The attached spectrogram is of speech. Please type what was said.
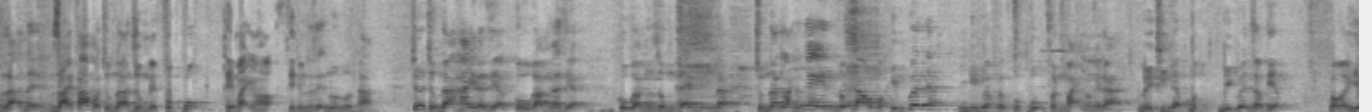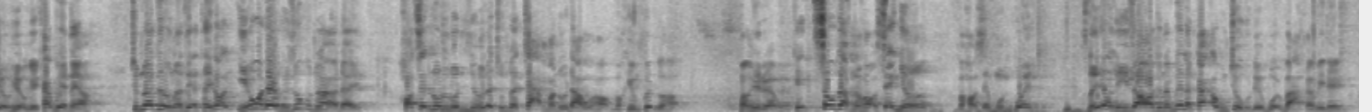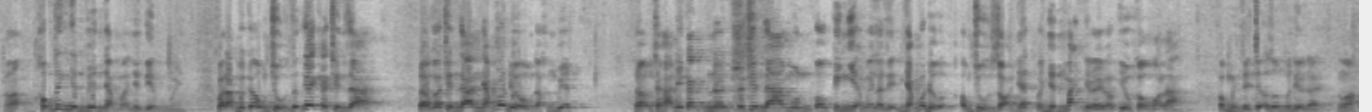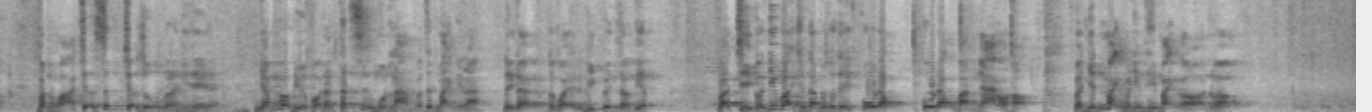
Dạ đấy. Giải pháp của chúng ta dùng để phục vụ thế mạnh của họ thì chúng ta sẽ luôn luôn thắng. Chứ chúng ta hay là gì ạ? Cố gắng là gì ạ? Cố gắng dùng đem chúng ta chúng ta lắng nghe nỗi đau và khiếm khuyết nhé nhưng chúng ta phải phục vụ phần mạnh của người ta. Đây chính là bậc bí quyết giao tiếp. Mọi người hiểu hiểu cái khác biệt này không? Chúng ta thường là sẽ thấy họ yếu ở đâu thì giúp chúng ta ở đấy. Họ sẽ luôn luôn nhớ là chúng ta chạm vào nỗi đau của họ và khiếm khuyết của họ. Mọi người hiểu không? Cái sâu thẳm nó họ sẽ nhớ và họ sẽ muốn quên. Đấy là lý do chúng ta biết là các ông chủ đều bội bạc là vì thế. Không thích nhân viên nhằm vào nhược điểm của mình. Và đặc biệt các ông chủ rất ghét các chuyên gia. Là các chuyên gia nhắm vào điều ông ta không biết đó, chẳng hạn như các các chuyên gia muốn có kinh nghiệm ấy là gì? Nhắm vào được ông chủ giỏi nhất và nhấn mạnh điều đấy và yêu cầu họ làm. Và mình sẽ trợ giúp vào điều đấy đúng không? Văn hóa trợ sức trợ giúp nó là như thế đấy. Nhắm vào điều họ đang thật sự muốn làm và rất mạnh để làm. Đấy là tôi gọi là bí quyết giao tiếp. Và chỉ có như vậy chúng ta mới có thể cô đọc cô động bản ngã của họ và nhấn mạnh vào những thế mạnh của họ đúng không?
